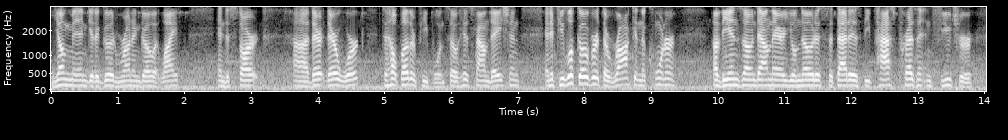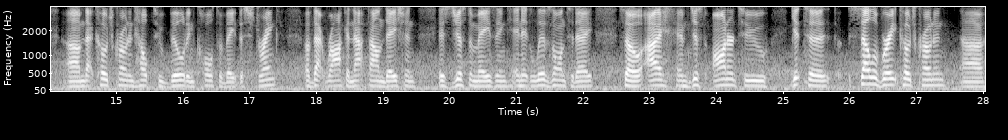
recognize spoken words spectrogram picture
young men get a good run and go at life and to start uh, their, their work to help other people. And so his foundation, and if you look over at the rock in the corner of the end zone down there, you'll notice that that is the past, present, and future um, that Coach Cronin helped to build and cultivate. The strength of that rock and that foundation is just amazing and it lives on today. So I am just honored to get to celebrate Coach Cronin uh,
